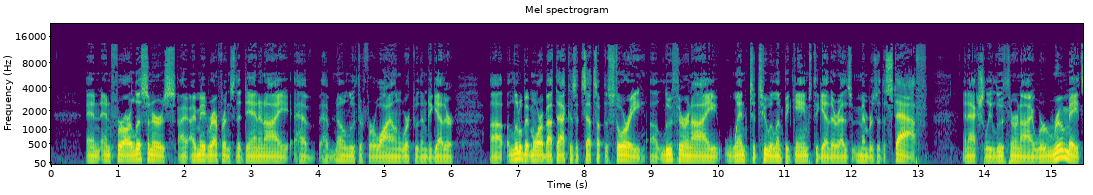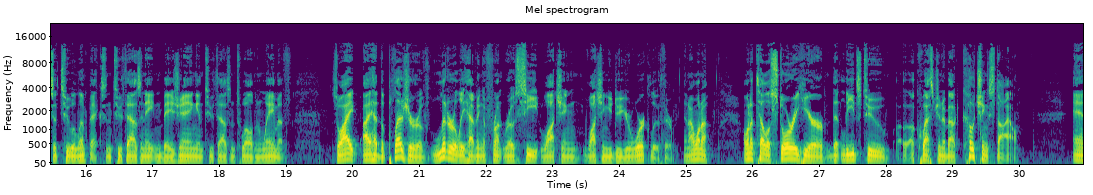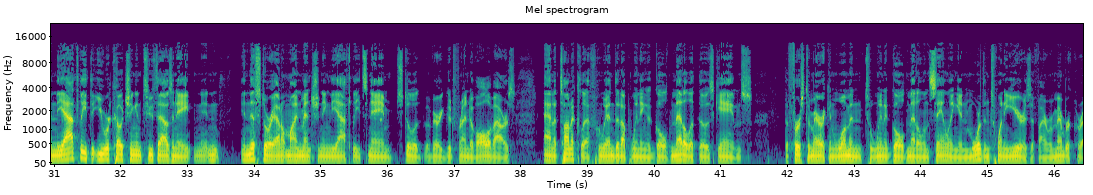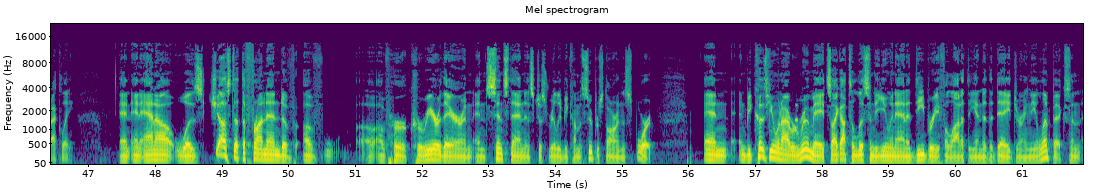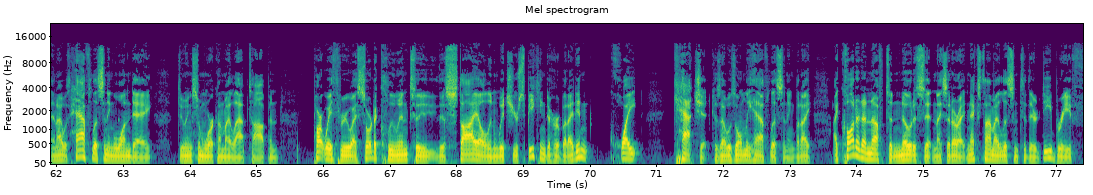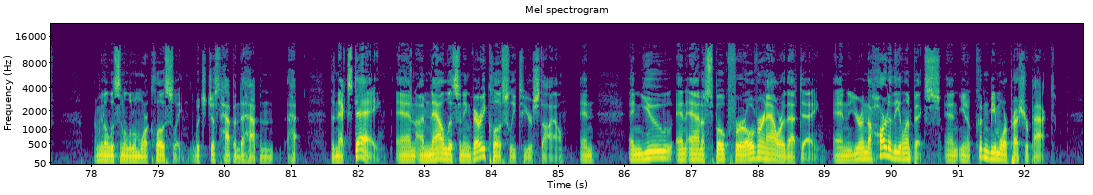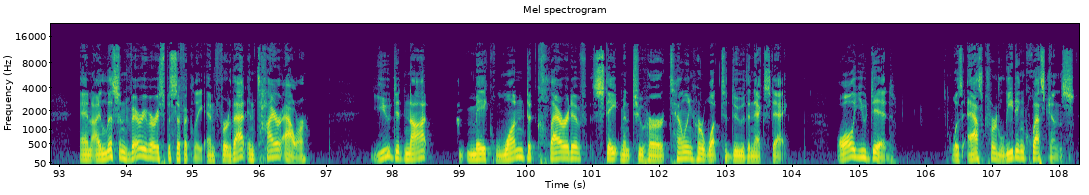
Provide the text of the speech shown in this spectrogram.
and and for our listeners, I, I, made reference that Dan and I have have known Luther for a while and worked with him together. Uh, a little bit more about that because it sets up the story. Uh, Luther and I went to two Olympic Games together as members of the staff, and actually Luther and I were roommates at two Olympics in 2008 in Beijing and 2012 in Weymouth. So I, I had the pleasure of literally having a front row seat watching watching you do your work, Luther. And I want to I want to tell a story here that leads to a question about coaching style. And the athlete that you were coaching in 2008, and in, in this story, I don't mind mentioning the athlete's name, still a, a very good friend of all of ours, Anna Tunnicliffe, who ended up winning a gold medal at those games, the first American woman to win a gold medal in sailing in more than 20 years, if I remember correctly. And, and Anna was just at the front end of, of, uh, of her career there, and, and since then has just really become a superstar in the sport. and and because you and I were roommates, I got to listen to you and Anna debrief a lot at the end of the day during the Olympics, and and I was half listening one day, doing some work on my laptop, and partway through, I sort of clue into the style in which you're speaking to her, but I didn't quite catch it because I was only half listening. But I I caught it enough to notice it, and I said, all right, next time I listen to their debrief, I'm going to listen a little more closely, which just happened to happen ha- the next day, and I'm now listening very closely to your style and and you and Anna spoke for over an hour that day, and you're in the heart of the Olympics, and you know couldn't be more pressure packed. And I listened very, very specifically, and for that entire hour, you did not make one declarative statement to her telling her what to do the next day. All you did was ask her leading questions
